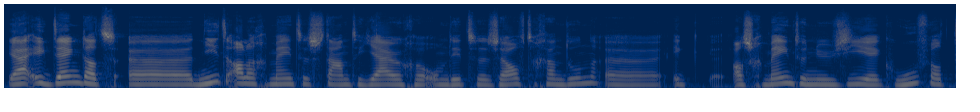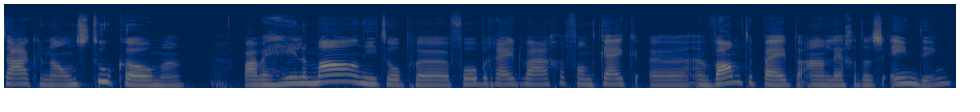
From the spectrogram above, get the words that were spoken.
Ja, ik denk dat eh, niet alle gemeenten staan te juichen om dit eh, zelf te gaan doen. Eh, ik, als gemeente nu zie ik hoeveel taken naar ons toe komen. Waar we helemaal niet op eh, voorbereid waren. Van kijk, eh, een warmtepijpen aanleggen, dat is één ding.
